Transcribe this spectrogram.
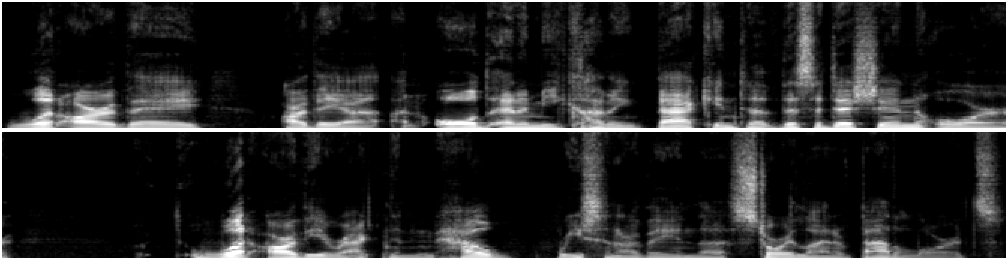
What are they? Are they a, an old enemy coming back into this edition, or what are the Arachnid, and how recent are they in the storyline of Battle Lords?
